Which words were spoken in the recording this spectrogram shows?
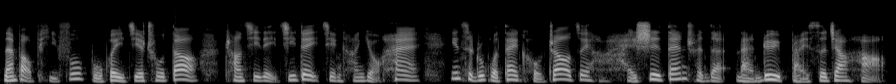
难保皮肤不会接触到，长期累积对健康有害。因此，如果戴口罩，最好还是单纯的蓝绿白色较好。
